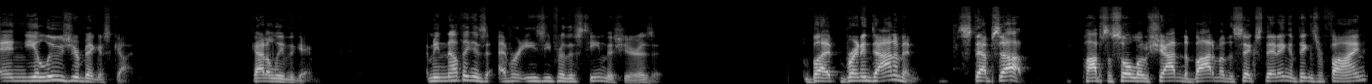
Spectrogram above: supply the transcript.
And you lose your biggest gun. Got to leave the game. I mean, nothing is ever easy for this team this year, is it? But Brendan Donovan steps up, pops a solo shot in the bottom of the sixth inning, and things are fine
